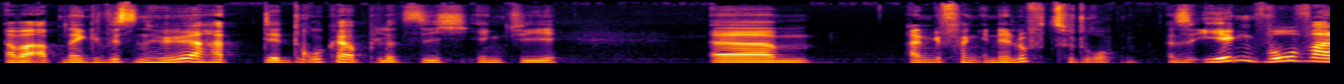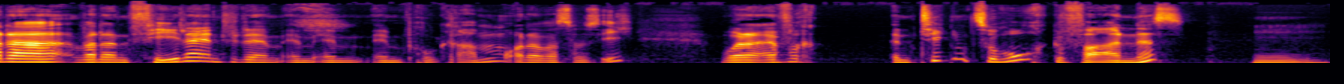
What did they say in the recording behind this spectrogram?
Aber ab einer gewissen Höhe hat der Drucker plötzlich irgendwie ähm, angefangen in der Luft zu drucken. Also irgendwo war da, war da ein Fehler, entweder im, im, im, Programm oder was weiß ich, wo er dann einfach ein Ticken zu hoch gefahren ist Mhm.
